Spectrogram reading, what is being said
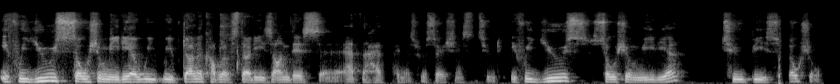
If we use social media, we, we've done a couple of studies on this uh, at the Happiness Research Institute. If we use social media to be social,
